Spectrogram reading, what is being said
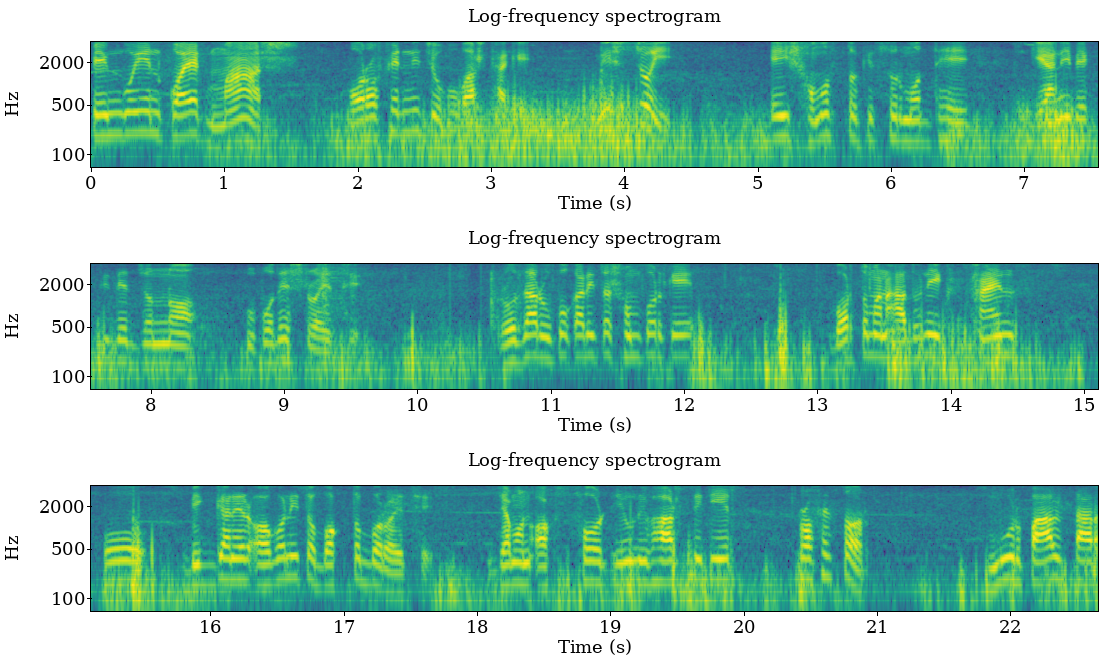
পেঙ্গুইন কয়েক মাস বরফের নিচে উপবাস থাকে। নিশ্চয়ই এই সমস্ত কিছুর মধ্যে জ্ঞানী ব্যক্তিদের জন্য উপদেশ রয়েছে। রোজার উপকারিতা সম্পর্কে বর্তমান আধুনিক সায়েন্স ও বিজ্ঞানের অগণিত বক্তব্য রয়েছে। যেমন অক্সফোর্ড ইউনিভার্সিটির প্রফেসর মুর পাল তার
